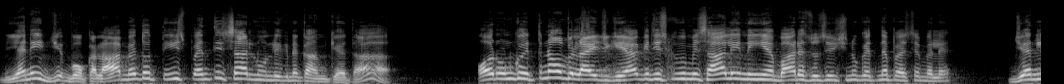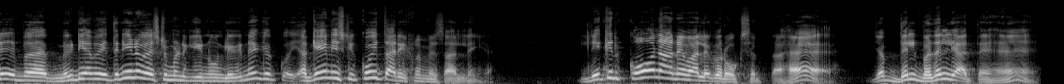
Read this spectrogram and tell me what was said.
यानी वकला में तो तीस पैंतीस साल नून लीग ने काम किया था। और उनको इतना ओबलाइज किया कि जिसकी कोई मिसाल ही नहीं है बार एसोसिएशनों को इतने पैसे मिले। जर्नल मीडिया में इतनी इन्वेस्टमेंट की नून लीग ने कि अगेन इसकी कोई तारीख में मिसाल नहीं है। लेकिन कौन आने वाले को रोक सकता है? जब दिल बदल जाते हैं,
